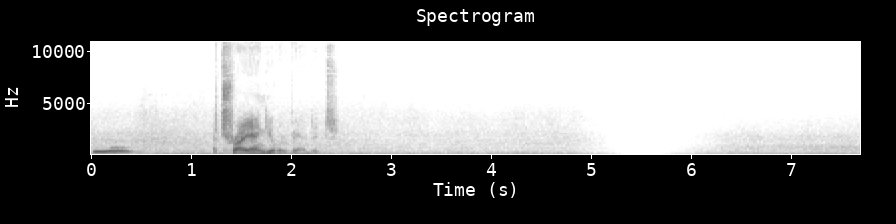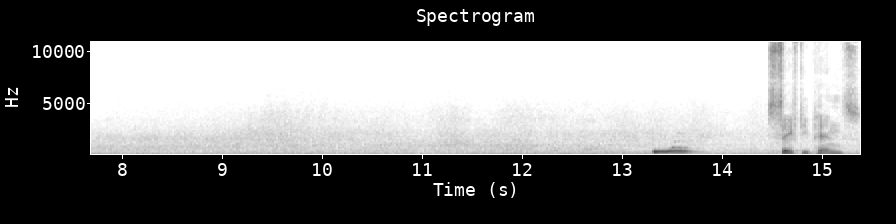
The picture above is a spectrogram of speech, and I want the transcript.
A triangular bandage. Safety pins.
